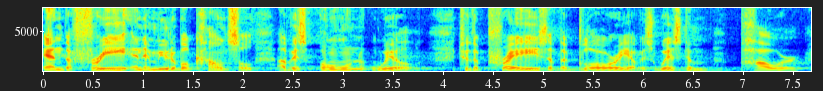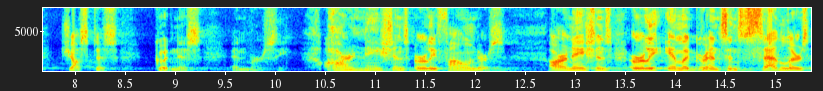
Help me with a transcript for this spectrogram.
and the free and immutable counsel of his own will, to the praise of the glory of his wisdom, power, justice, goodness, and mercy. Our nation's early founders our nation's early immigrants and settlers,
